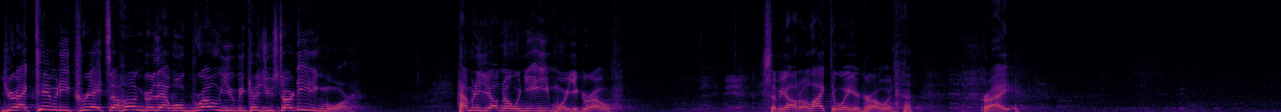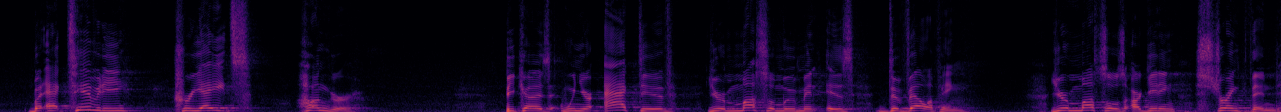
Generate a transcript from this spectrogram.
your activity creates a hunger that will grow you because you start eating more. How many of y'all know when you eat more, you grow? Some of y'all don't like the way you're growing, right? But activity creates hunger. Because when you're active, your muscle movement is developing. Your muscles are getting strengthened.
